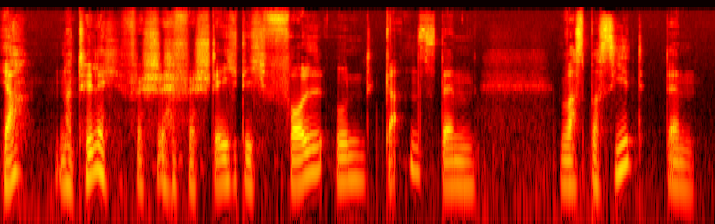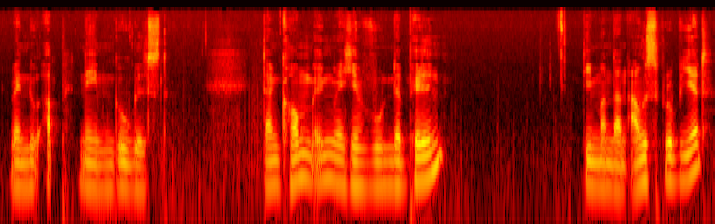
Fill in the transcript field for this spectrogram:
ja, natürlich verstehe ich dich voll und ganz, denn was passiert denn, wenn du abnehmen googelst? Dann kommen irgendwelche Wunderpillen die man dann ausprobiert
